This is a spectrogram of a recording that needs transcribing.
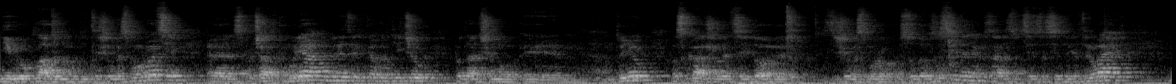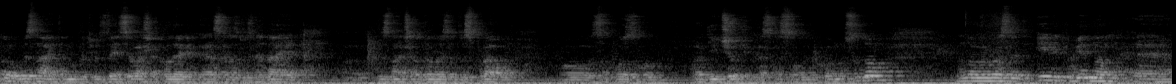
ніби укладеного у 2008 році, е, спочатку моя довірителька Гордійчук, подальшому е, Антонюк оскаржили цей договір з 2008 року в судових засіданнях. Зараз ці засідання тривають. Ну, ви знаєте, мабуть, здається, ваша колега якраз зараз розглядає, е, призначила до розгляду справу по за позовом Гордійчук, яка скасована Верховним судом на новий розгляд. І відповідно е,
